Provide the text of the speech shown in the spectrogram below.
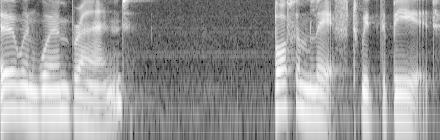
Erwin Wurmbrand, bottom left with the beard.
